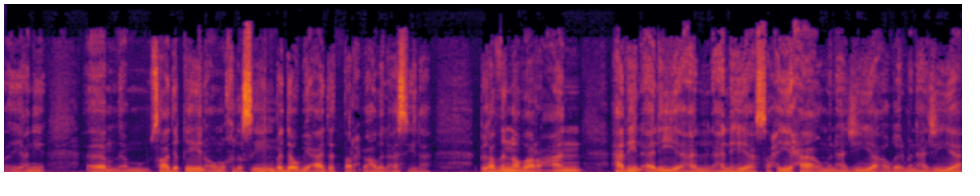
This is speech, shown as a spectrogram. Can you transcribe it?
يعني صادقين أو مخلصين بدأوا بإعادة طرح بعض الأسئلة بغض النظر عن هذه الآلية هل هل هي صحيحة أو منهجية أو غير منهجية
